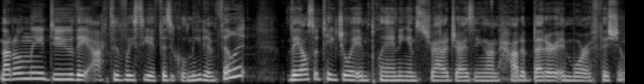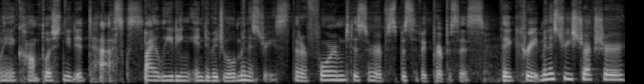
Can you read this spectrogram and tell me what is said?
Not only do they actively see a physical need and fill it, they also take joy in planning and strategizing on how to better and more efficiently accomplish needed tasks by leading individual ministries that are formed to serve specific purposes. They create ministry structure,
